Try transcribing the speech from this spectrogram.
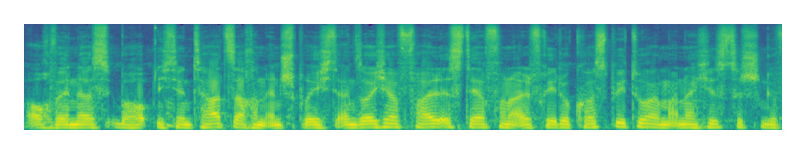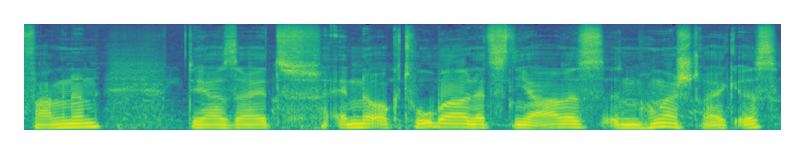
auch wenn das überhaupt nicht den Tatsachen entspricht. Ein solcher Fall ist der von Alfredo Cospito, einem anarchistischen Gefangenen, der seit Ende Oktober letzten Jahres im Hungerstreik ist.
